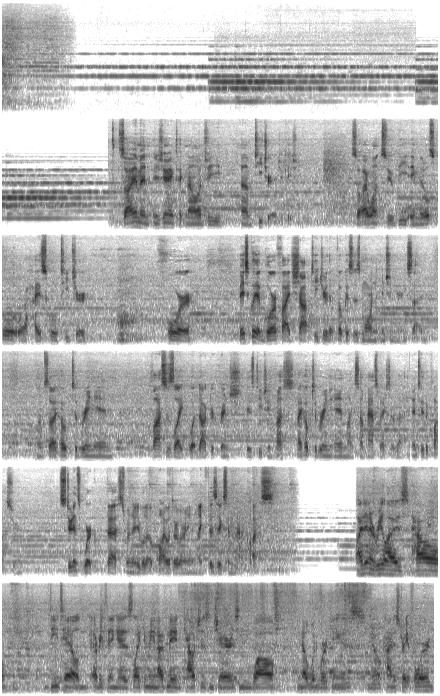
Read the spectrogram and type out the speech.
So I am in engineering technology um, teacher education. So I want to be a middle school or a high school teacher for basically a glorified shop teacher that focuses more on the engineering side. Um, so I hope to bring in classes like what Dr. French is teaching us. I hope to bring in like some aspects of that into the classroom. Students work best when they're able to apply what they're learning in like physics and math class. I didn't realize how detailed everything is. Like, I mean, I've made couches and chairs, and while, you know, woodworking is, you know, kind of straightforward,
